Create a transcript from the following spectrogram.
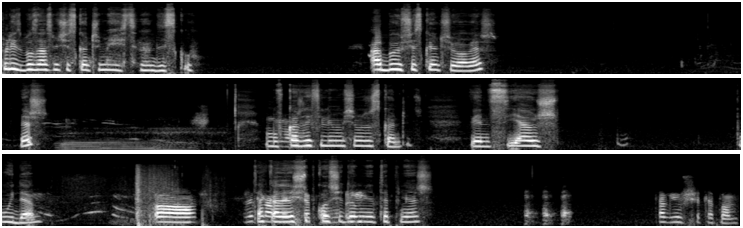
Please, bo zaraz mi się skończy miejsce na dysku. Albo już się skończyło, wiesz? Wiesz? Bo w No. każdej chwili mi się może skończyć. Więc ja już pójdę. O, Tak, żegnamy ale szybko się do mnie tepniesz. Tak, już się tepam.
